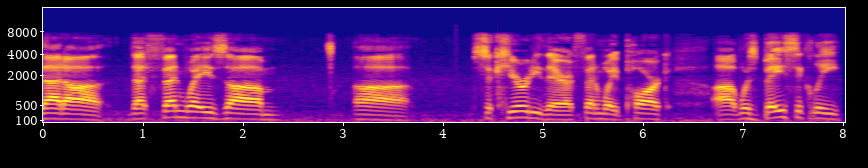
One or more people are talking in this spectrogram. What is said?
that uh, that Fenway's um, uh, security there at Fenway Park uh, was basically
